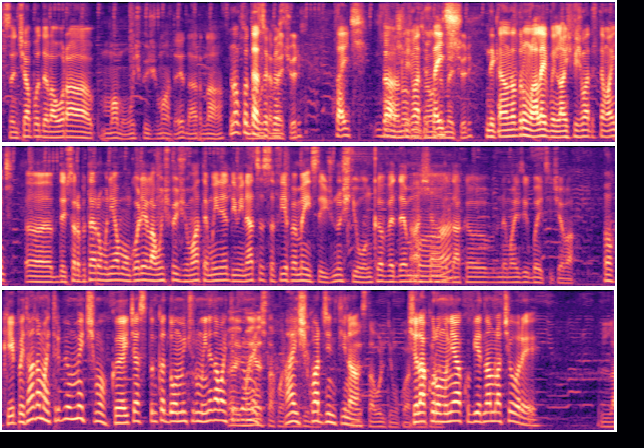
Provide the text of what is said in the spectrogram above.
să înceapă de la ora, mamă, 11 jumate, dar na, Nu sunt contează mai multe că- meciuri. Stai aici? Da, La nu, 11 jumate, sunt stai multe aici. meciuri. De când am dat drumul la live, la 11 jumate suntem aici. Uh, deci s-ar putea România-Mongolia la 11 jumate mâine dimineață să fie pe main stage. Nu știu încă, vedem Așa. uh, dacă ne mai zic băieții ceva. Ok, păi da, dar mai trebuie un meci, mă, că aici sunt încă două meciuri mâine, dar mai trebuie mai un e meci. ăsta cu Ai, și cu Argentina. Ăsta ultimul cu Și la cu Argentina. România, cu Vietnam, la ce ore e? La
